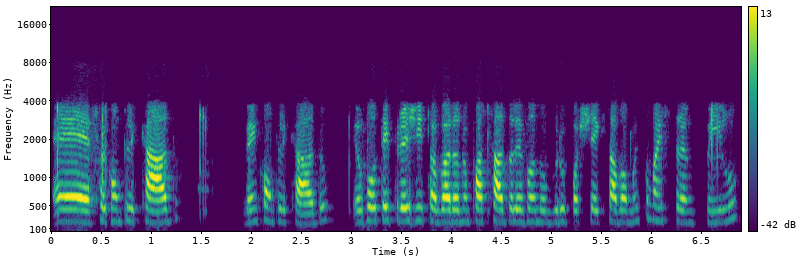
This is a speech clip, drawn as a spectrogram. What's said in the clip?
é, foi complicado, bem complicado. Eu voltei para o Egito agora no passado levando um grupo, achei que estava muito mais tranquilo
